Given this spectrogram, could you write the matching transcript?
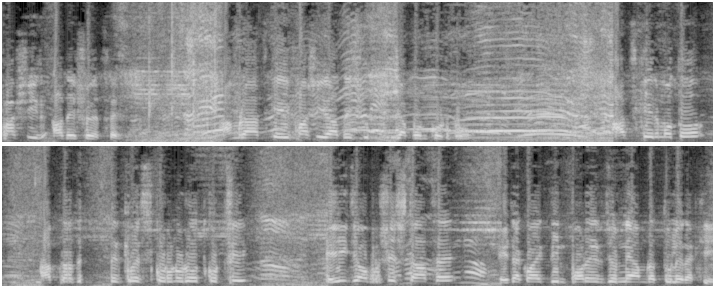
ফাঁসির আদেশ হয়েছে। আমরা আজকে এই ফাঁসির আদেশ উদযাপন করব। আজকের মতো আপনাদের রিকোয়েস্ট করে অনুরোধ করছি, এই যে অবশেষটা আছে, এটা কয়েকদিন পরের জন্য আমরা তুলে রাখি।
